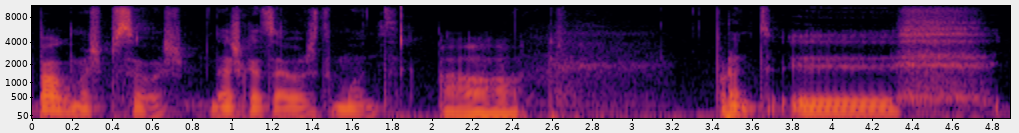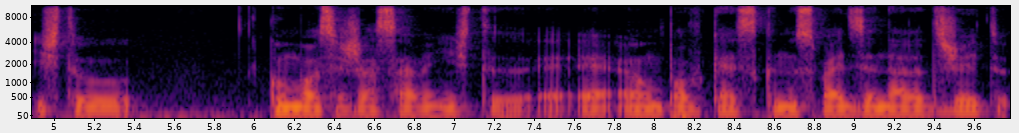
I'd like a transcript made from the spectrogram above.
Para algumas pessoas das Gazáguas do Monte. Ah, Pronto, eh, isto, como vocês já sabem, isto é, é um podcast que não se vai dizer nada de jeito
